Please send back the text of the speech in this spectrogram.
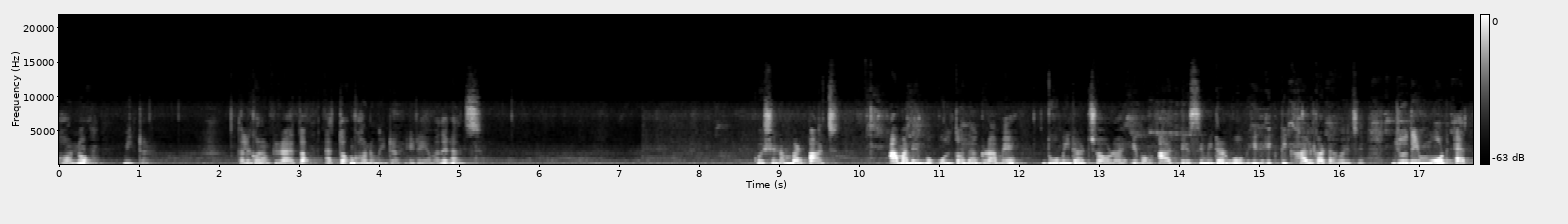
ঘন মিটার তাহলে ঘনকটির আয়তন এত ঘন মিটার এটাই আমাদের অ্যান্সার কোয়েশ্চেন নাম্বার পাঁচ। আমাদের বকুলতলা গ্রামে দু মিটার চওড়া এবং আট ডেসিমিটার গভীর একটি খাল কাটা হয়েছে। যদি মোট এত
